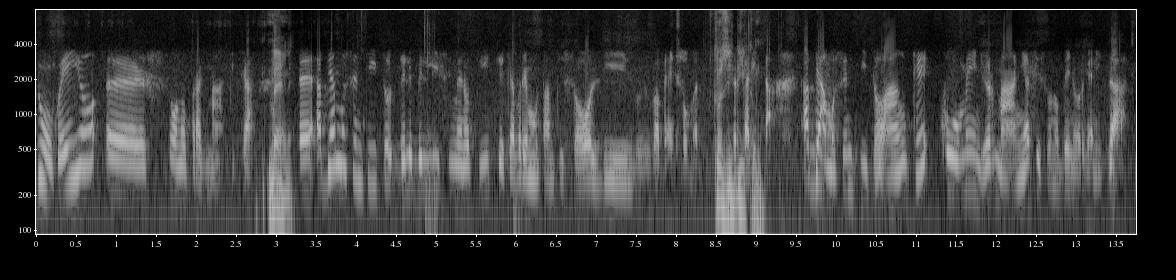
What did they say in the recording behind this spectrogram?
Dunque, io eh, sono pragmatica. Bene. Eh, abbiamo sentito delle bellissime notizie che avremo tanti soldi, vabbè, insomma. Così dicono. Abbiamo sentito anche come in Germania si sono ben organizzati.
